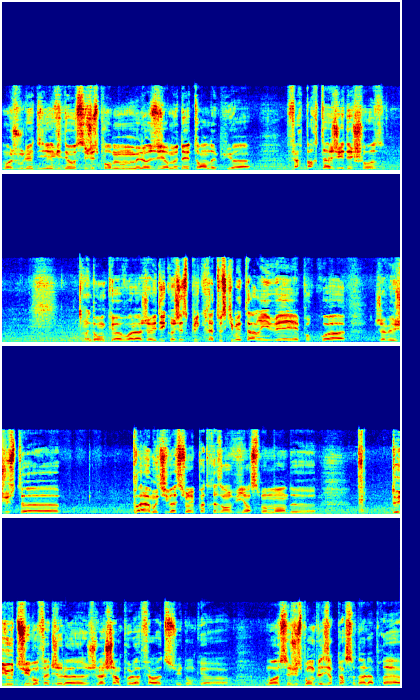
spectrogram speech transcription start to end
Moi, je vous l'ai dit, les vidéos, c'est juste pour me loisir, me détendre et puis euh, faire partager des choses. Et donc, euh, voilà, j'avais dit que j'expliquerais tout ce qui m'était arrivé et pourquoi j'avais juste pas la motivation et pas très envie en ce moment de, de YouTube. En fait, je, lâchais un peu l'affaire là-dessus. Donc, moi, c'est juste pour mon plaisir personnel. Après,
